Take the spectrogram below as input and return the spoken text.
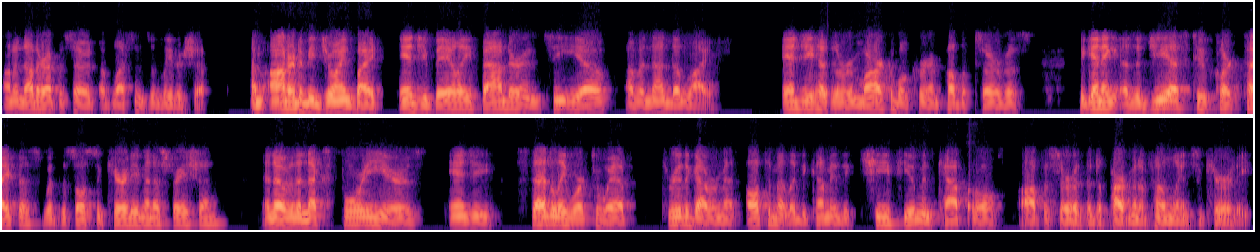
on another episode of Lessons in Leadership. I'm honored to be joined by Angie Bailey, founder and CEO of Ananda Life. Angie has a remarkable career in public service beginning as a GS2 clerk typist with the Social Security Administration. And over the next 40 years, Angie steadily worked her way up through the government, ultimately becoming the Chief Human Capital Officer at the Department of Homeland Security.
